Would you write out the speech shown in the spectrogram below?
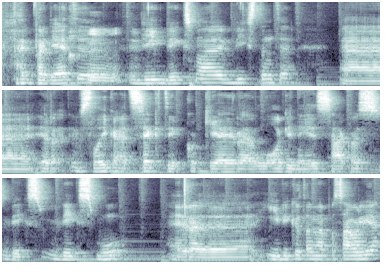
padėti mhm. vyk, veiksmą vykstantį. Uh, ir visą laiką atsekti, kokie yra loginiai sekos veiks, veiksmų ir e, įvykių tame pasaulyje,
